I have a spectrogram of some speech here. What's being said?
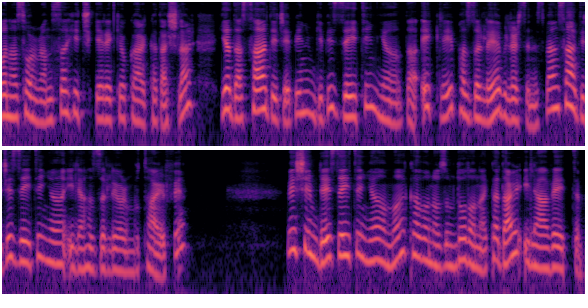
Bana sormanıza hiç gerek yok arkadaşlar. Ya da sadece benim gibi zeytinyağı da ekleyip hazırlayabilirsiniz. Ben sadece zeytinyağı ile hazırlıyorum bu tarifi. Ve şimdi zeytinyağımı kavanozum dolana kadar ilave ettim.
